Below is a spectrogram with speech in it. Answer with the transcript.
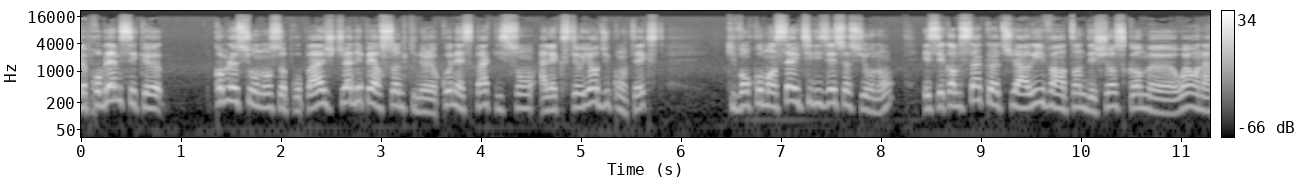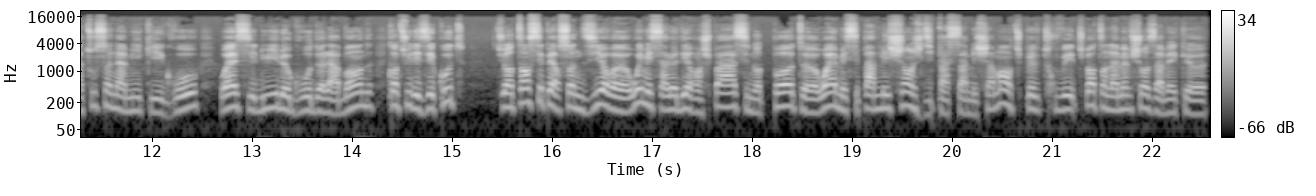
Le problème, c'est que comme le surnom se propage, tu as des personnes qui ne le connaissent pas, qui sont à l'extérieur du contexte, qui vont commencer à utiliser ce surnom. Et c'est comme ça que tu arrives à entendre des choses comme euh, Ouais, on a tous un ami qui est gros. Ouais, c'est lui le gros de la bande. Quand tu les écoutes, tu entends ces personnes dire euh, Oui, mais ça ne le dérange pas, c'est notre pote. Euh, ouais, mais c'est pas méchant. Je dis pas ça méchamment. Tu peux, trouver, tu peux entendre la même chose avec le,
